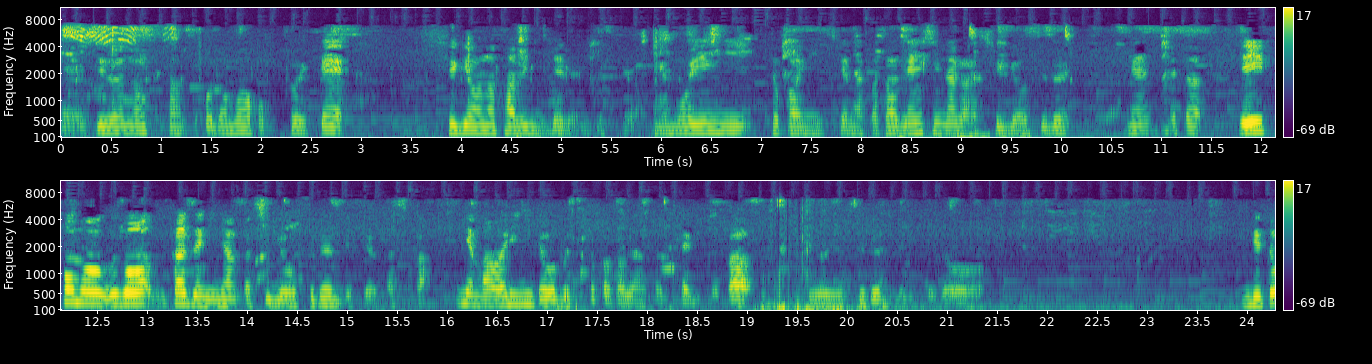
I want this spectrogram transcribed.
えー、自分の奥さんと子供をほっといて、修行の旅に出るんですよ。で森に、とかに行って、なんか座禅しながら修行するんですよね。でさ、で、一歩も動かずになんか修行するんですよ、確か。で、周りに動物とかがなんか来たりとか、いろいろするんですけど、で、ど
